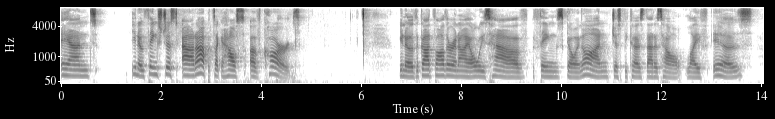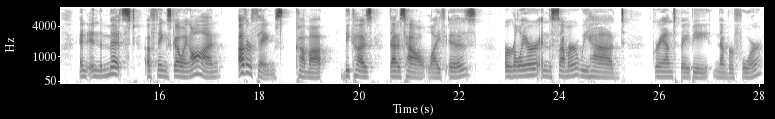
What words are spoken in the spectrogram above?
And you know, things just add up. It's like a house of cards. You know, the Godfather and I always have things going on just because that is how life is. And in the midst of things going on, other things come up because that is how life is. Earlier in the summer, we had grandbaby number four.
